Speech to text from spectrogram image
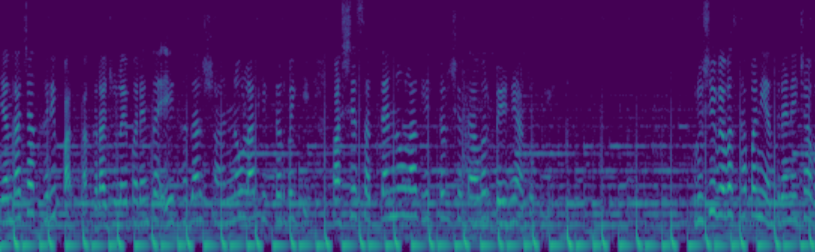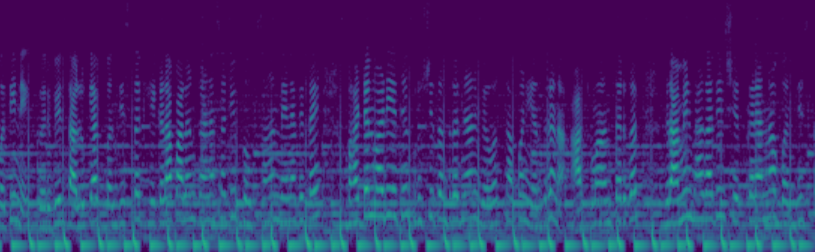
यंदाच्या खरीपात अकरा जुलैपर्यंत एक हजार शहाण्णव लाख हेक्टरपैकी पाचशे सत्त्याण्णव लाख हेक्टर क्षेत्रावर पेरणी आटोपली. कृषी व्यवस्थापन यंत्रणेच्या वतीने करवीर तालुक्यात बंदिस्त खेकडा पालन करण्यासाठी प्रोत्साहन देण्यात येत आहे. भाटणवाडी येथे कृषी तंत्रज्ञान व्यवस्थापन यंत्रणा आत्मा अंतर्गत ग्रामीण भागातील शेतकऱ्यांना बंदिस्त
